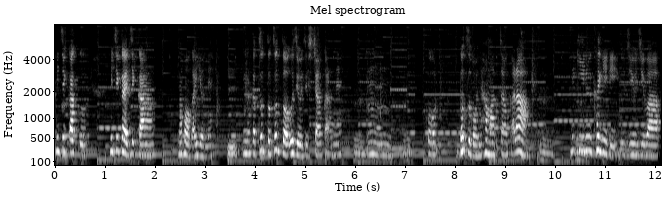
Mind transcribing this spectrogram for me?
短く、短い時間の方がいいよね。いい。なんかずっとずっとうじうじしちゃうからね。うん。うんうん。こう、ドツボにはまっちゃうから、うん。できる限りうじうじは、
